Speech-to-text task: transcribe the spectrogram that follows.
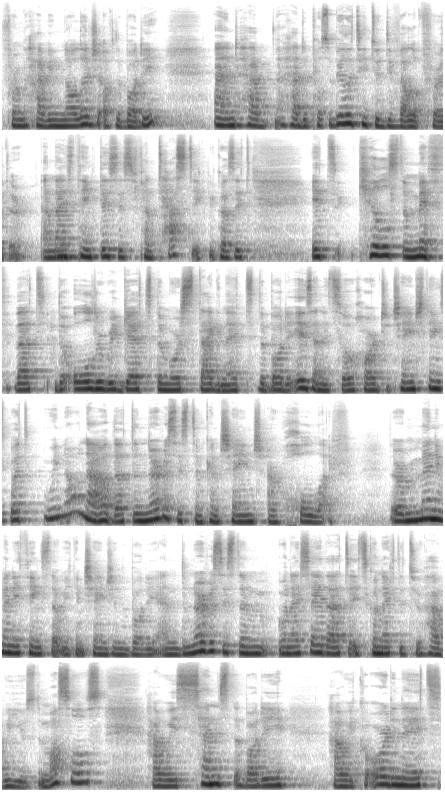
from having knowledge of the body and have had the possibility to develop further. And mm. I think this is fantastic because it it kills the myth that the older we get, the more stagnant the body is, and it's so hard to change things. But we know now that the nervous system can change our whole life. There are many, many things that we can change in the body. And the nervous system, when I say that, it's connected to how we use the muscles, how we sense the body, how we coordinate,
